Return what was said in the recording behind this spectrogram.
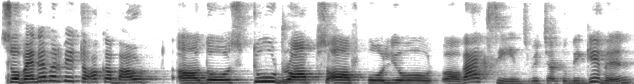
So whenever we talk about uh, those two drops of polio uh, vaccines which are to be given,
